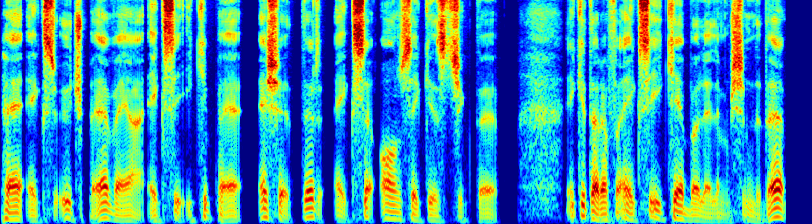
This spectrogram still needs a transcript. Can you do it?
p eksi 3p veya eksi 2p eşittir eksi 18 çıktı. İki tarafı eksi 2'ye bölelim şimdi de.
